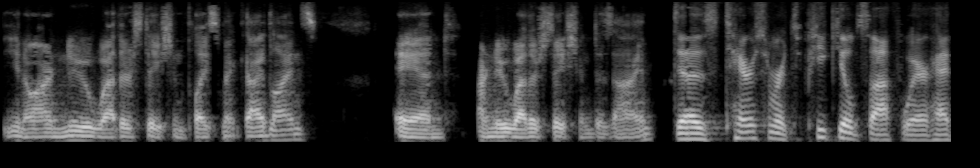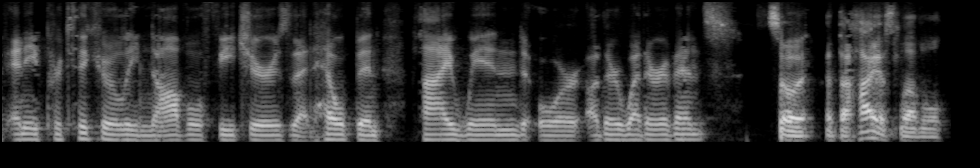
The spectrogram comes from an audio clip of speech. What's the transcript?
you know, our new weather station placement guidelines and our new weather station design. Does TerraSmart's peak yield software have any particularly novel features that help in high wind or other weather events? So at the highest level,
